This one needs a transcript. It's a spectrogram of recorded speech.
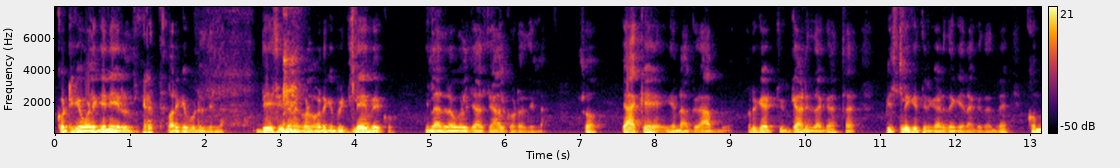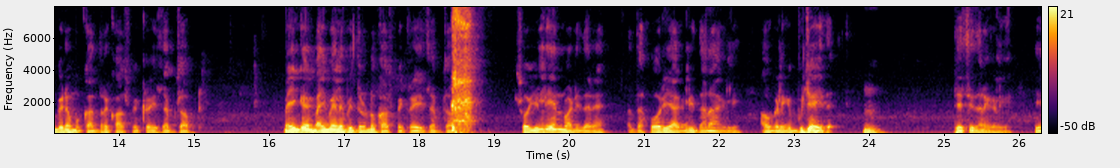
ಕೊಟ್ಟಿಗೆ ಒಳಗೇನೆ ಇರೋದು. ಇರುತ್ತೆ. ಹೊರಗೆ ಬಿಡೋದಿಲ್ಲ ದೇಸಿ ದನಗಳು ಹೊರಗೆ ಬಿಡಲೇಬೇಕು. ಇಲ್ಲಾಂದರೆ ಅವುಗಳು ಜಾಸ್ತಿ ಹಾಲು ಕೊಡೋದಿಲ್ಲ. ಸೊ ಯಾಕೆ ಏನಾಗುತ್ತೆ ಆ ಹೊರಗೆ ತಿರುಗಾಡಿದಾಗ ತ ಬಿಸಿಲಿಗೆ ತಿರುಗಾಡಿದಾಗ ಏನಾಗುತ್ತೆ ಅಂದರೆ ಕೊಂಬಿನ ಮುಖಾಂತರ ಕಾಸ್ಮಿಕ್ ರೇ ಇಸ್ ಅಬ್ಸಾರ್ಬ್ಡ್ ಮೈಗೆ ಮೈ ಮೇಲೆ ಬಿದ್ದರೂ ಕಾಸ್ಮಿಕ್ ರೇ ಇಸ್ ಅಬ್ಸಾರ್ಬ್ಡ್ ಸೊ ಇಲ್ಲಿ ಏನು ಮಾಡಿದ್ದಾರೆ? ಅದು ಹೋರಿ ಆಗಲಿ ದನ ಆಗಲಿ ಅವುಗಳಿಗೆ ಭುಜ ಇದೆ. ಹ್ಞೂ ದೇಸಿ ದನಗಳಿಗೆ. ಈ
